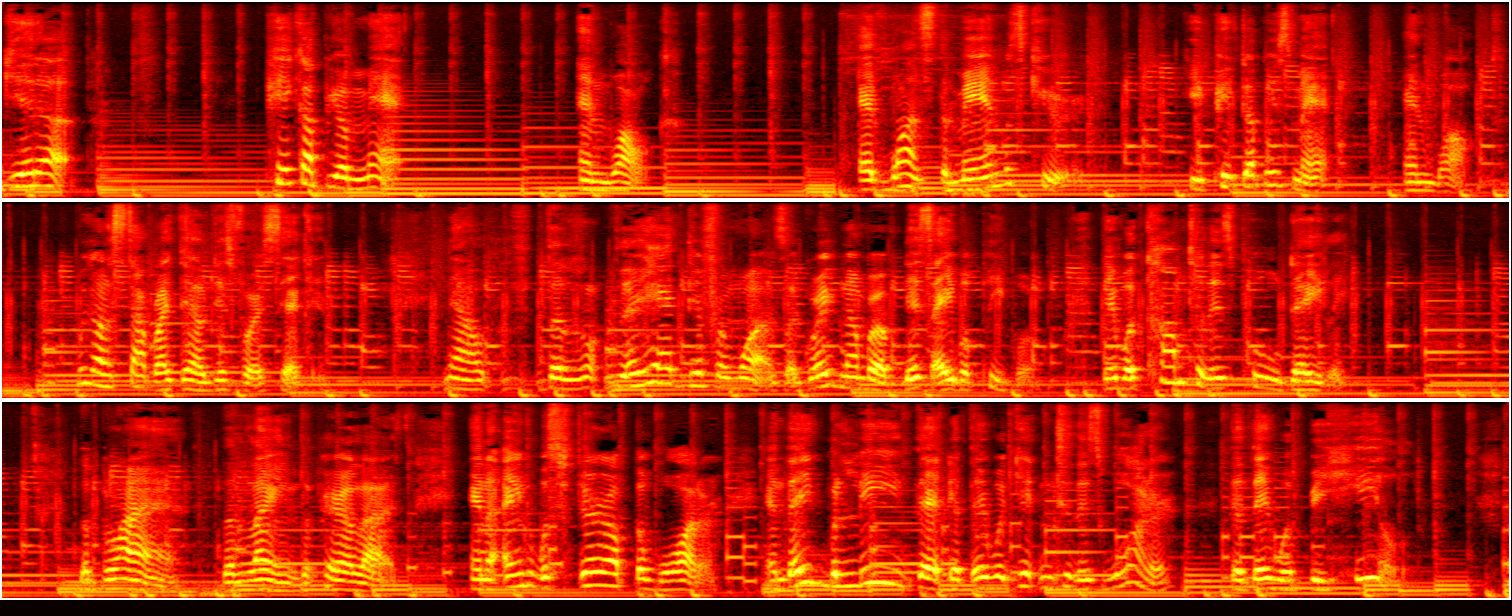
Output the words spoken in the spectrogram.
Get up, pick up your mat, and walk. At once the man was cured. He picked up his mat and walked. We're going to stop right there just for a second. Now, the, they had different ones, a great number of disabled people. They would come to this pool daily. The blind, the lame, the paralyzed. And the angel would stir up the water. And they believed that if they would get into this water, that they would be healed.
